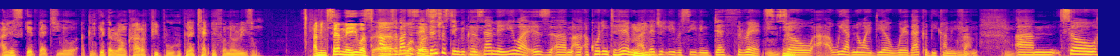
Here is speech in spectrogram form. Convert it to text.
I'm just scared that you know I can get the wrong crowd of people who can attack me for no reason. I mean, Sam May was. Uh, I was about wa- to say was- it's interesting because Sam Meyiwa is, um, according to him, allegedly receiving death threats. So uh, we have no idea where that could be coming from. Um, so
